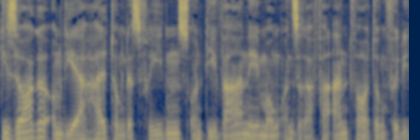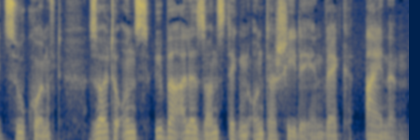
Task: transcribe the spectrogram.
Die Sorge um die Erhaltung des Friedens und die Wahrnehmung unserer Verantwortung für die Zukunft sollte uns über alle sonstigen Unterschiede hinweg einen.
